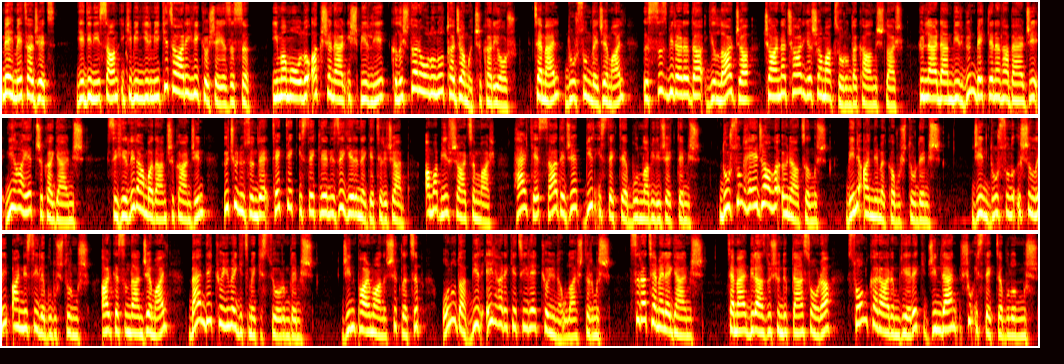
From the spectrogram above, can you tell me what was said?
Mehmet Acet, 7 Nisan 2022 tarihli köşe yazısı. İmamoğlu Akşener işbirliği Kılıçdaroğlu'nu taca mı çıkarıyor? Temel, Dursun ve Cemal ıssız bir arada yıllarca çarnaçar yaşamak zorunda kalmışlar. Günlerden bir gün beklenen haberci nihayet çıka gelmiş. Sihirli lambadan çıkan cin, üçünüzün de tek tek isteklerinizi yerine getireceğim. Ama bir şartım var. Herkes sadece bir istekte bulunabilecek demiş. Dursun heyecanla öne atılmış. Beni anneme kavuştur demiş. Cin Dursun'u ışınlayıp annesiyle buluşturmuş. Arkasından Cemal, ben de köyüme gitmek istiyorum demiş. Cin parmağını şıklatıp onu da bir el hareketiyle köyüne ulaştırmış. Sıra Temel'e gelmiş. Temel biraz düşündükten sonra son kararım diyerek cinden şu istekte bulunmuş.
